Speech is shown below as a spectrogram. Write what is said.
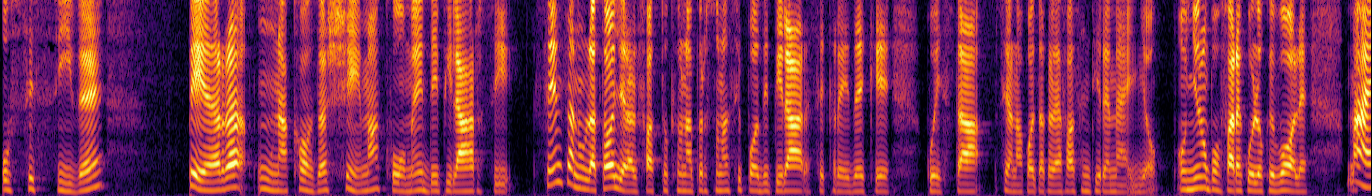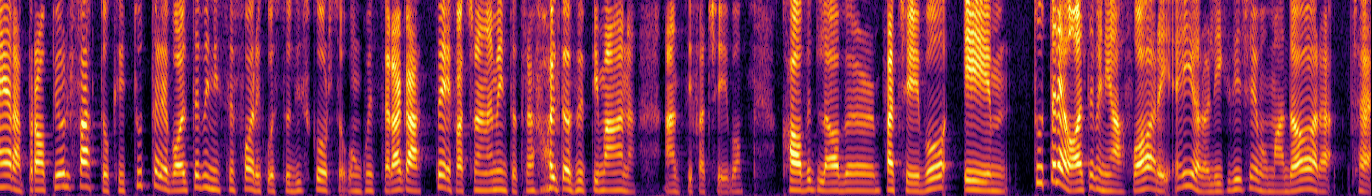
ossessive per una cosa scema come depilarsi senza nulla togliere al fatto che una persona si può depilare se crede che questa sia una cosa che la fa sentire meglio. Ognuno può fare quello che vuole, ma era proprio il fatto che tutte le volte venisse fuori questo discorso con queste ragazze e faccio allenamento tre volte a settimana, anzi facevo Covid lover, facevo e tutte le volte veniva fuori e io ero lì che dicevo, Madora, cioè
